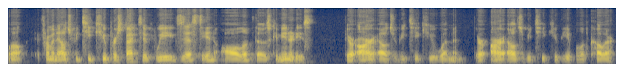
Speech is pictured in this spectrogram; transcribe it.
Well, from an LGBTQ perspective, we exist in all of those communities. There are LGBTQ women. There are LGBTQ people of color.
